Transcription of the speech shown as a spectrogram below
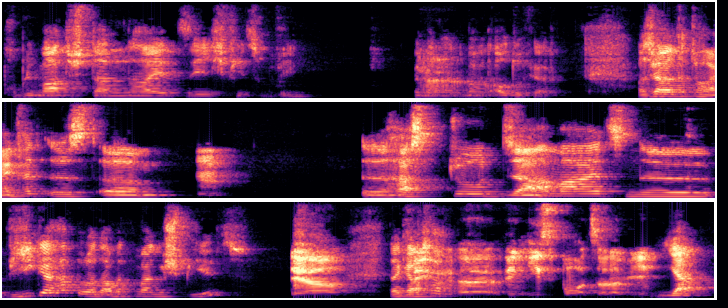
problematisch, dann halt sich viel zu bewegen. Wenn man Ja. halt mal mit Auto fährt. Was mir gerade noch einfällt, ist, ähm, Hm? Äh, hast du damals eine Wii gehabt oder damit mal gespielt? Ja, Da gab es wegen, äh, wegen E-Sports oder wie? Ja,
